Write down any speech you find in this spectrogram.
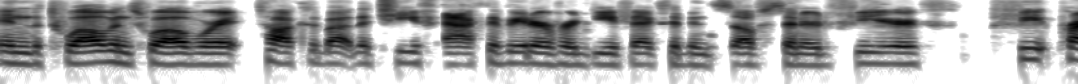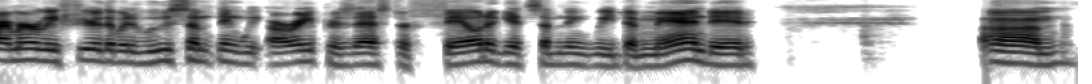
in the 12 and 12, where it talks about the chief activator of our defects had been self-centered fear, fear primarily fear that we lose something we already possessed or fail to get something we demanded um,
